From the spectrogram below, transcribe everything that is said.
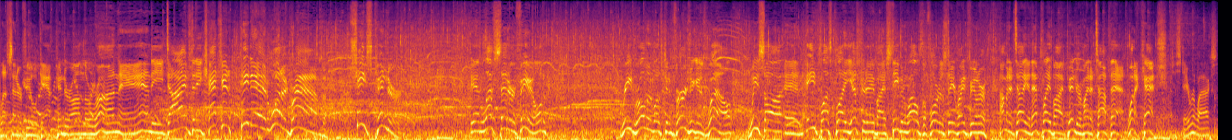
left center field gap. Pinder on the run, and he dives. Did he catch it? He did. What a grab! Chase Pinder in left center field. Reed Rohlman was converging as well. We saw an A-plus play yesterday by Stephen Wells, the Florida State right fielder. I'm going to tell you, that play by Pinder might have topped that. What a catch. Just stay relaxed.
